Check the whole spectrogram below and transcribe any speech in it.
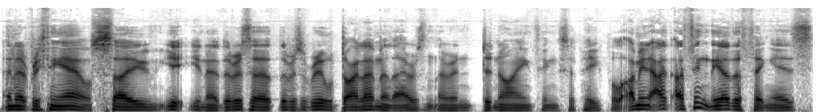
and everything else. So you, you know there is a there is a real dilemma there, isn't there, in denying things to people. I mean, I, I think the other thing is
